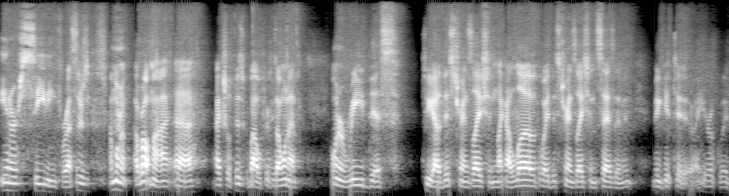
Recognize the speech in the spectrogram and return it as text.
interceding for us. There's, I'm gonna, I brought my uh, actual physical Bible here because I want to I want to read this to you out of this translation. Like I love the way this translation says it. Let me get to it right here real quick.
